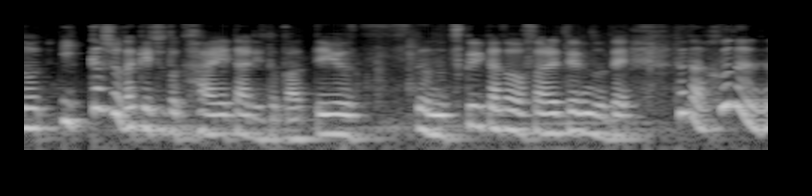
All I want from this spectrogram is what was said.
の一箇所だけちょっと変えたりとかっていうあの作り方をされてるのでただ普段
